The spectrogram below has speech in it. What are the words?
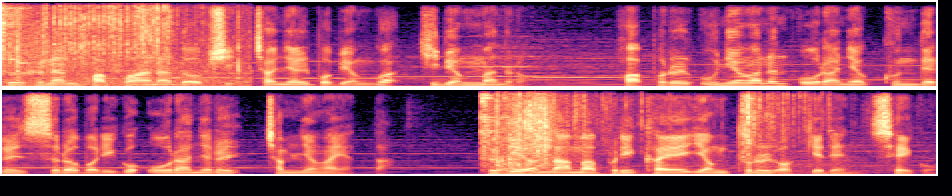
그 흔한 화포 하나도 없이 전열보병과 기병만으로 화포를 운영하는 오라녀 군대를 쓸어버리고 오라녀를 점령하였다. 드디어 남아프리카의 영토를 얻게 된 세구.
